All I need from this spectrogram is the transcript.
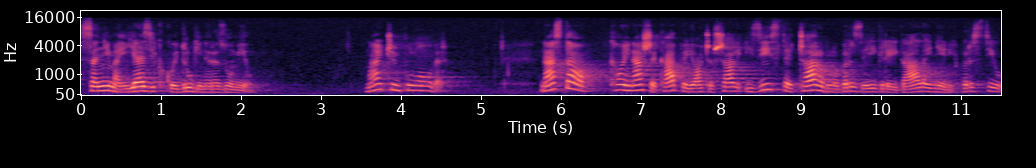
sa njima i jezik koji drugi ne razumiju. Majčin pulover. Nastao, kao i naše kape i očev šal, iz iste čarobno brze igre i gala i njenih prstiju,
